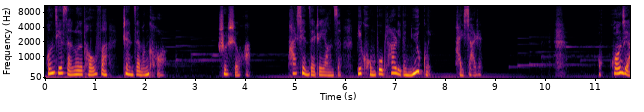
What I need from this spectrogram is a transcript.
黄姐散落的头发站在门口。说实话，她现在这样子比恐怖片里的女鬼还吓人。黄姐，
